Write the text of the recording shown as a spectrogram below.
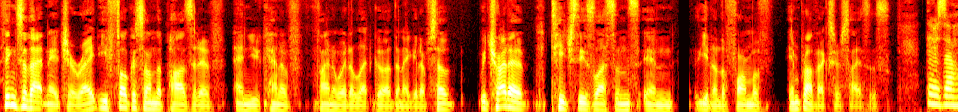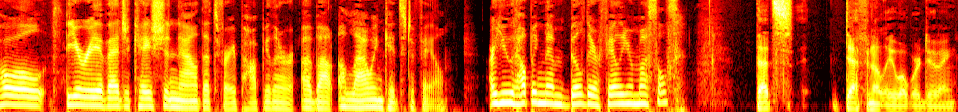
things of that nature, right? You focus on the positive and you kind of find a way to let go of the negative. So we try to teach these lessons in, you know, the form of improv exercises. There's a whole theory of education now that's very popular about allowing kids to fail. Are you helping them build their failure muscles? That's definitely what we're doing.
